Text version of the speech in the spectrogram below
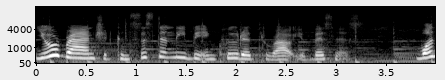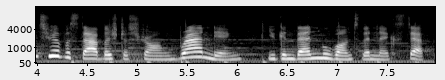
Your brand should consistently be included throughout your business. Once you have established a strong branding, you can then move on to the next step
